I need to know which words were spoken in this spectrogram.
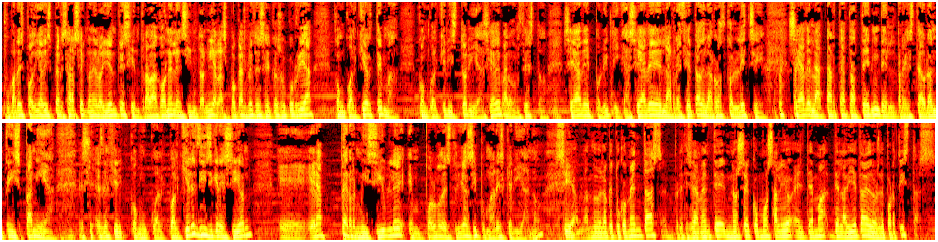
Pumares podía dispersarse con el oyente si entraba con él en sintonía las pocas veces que os ocurría con cualquier tema, con cualquier historia, sea de baloncesto, sea de política, sea de la receta del arroz con leche, sea de la tarta tatén del restaurante Hispania. Es, es decir, con cual- cualquier digresión eh, era permisible en polvo de estrellas si Pumares quería, ¿no? Sí, hablando de lo que tú comentas, precisamente no sé cómo salió el tema de la dieta de los deportistas.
